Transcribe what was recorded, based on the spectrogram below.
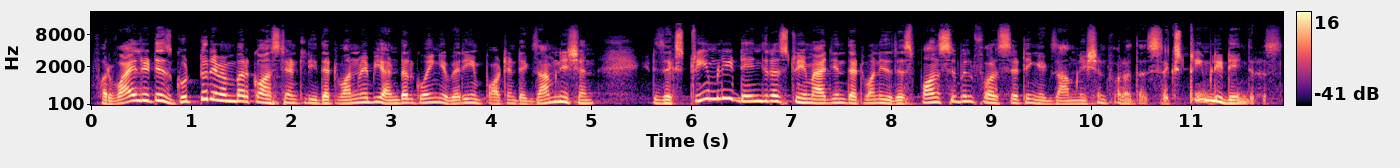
For while it is good to remember constantly that one may be undergoing a very important examination, it is extremely dangerous to imagine that one is responsible for setting examination for others. Extremely dangerous.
